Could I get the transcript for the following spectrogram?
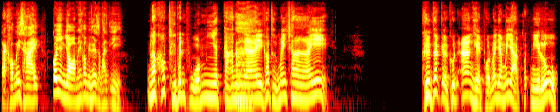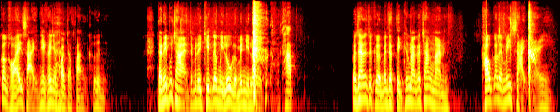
แต่เขาไม่ใช้ก็ยังยอมให้เขามีเพศสัมพันธ์อีก แล้วเขาถือเป็นผัวเมียกันอ่าไงเขาถึงไม่ใช้ คือถ้าเกิดคุณอ้างเหตุผลว่ายังไม่อยากมีลูกก็ขอให้ใส่เนี่ยเขายังพอจะฟังขึ้น แต่นี่ผู้ชายอาจจะไม่ได้คิดเรื่องมีลูกหรือไม่มีลูก ครับ เพราะฉะนั้นถ้าเกิดมันจะติดขึ้นมาก็ช่างมัน เขาก็เลยไม่ใส่ไงเวลา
